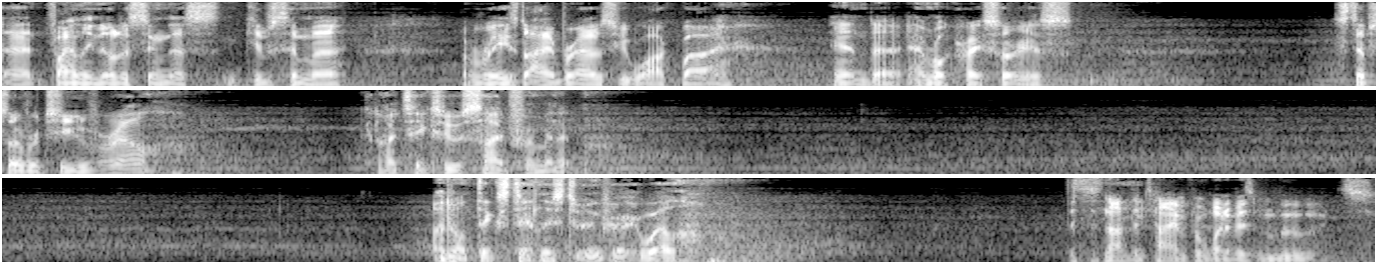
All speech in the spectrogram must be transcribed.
uh, finally noticing this, gives him a, a raised eyebrow as you walk by. And uh, Admiral Chrysorius steps over to you, Varel. Can I take you aside for a minute? I don't think Stanley's doing very well. This is not the time for one of his moods.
